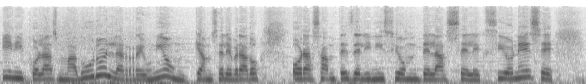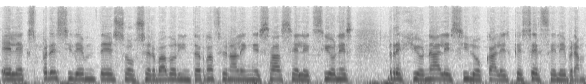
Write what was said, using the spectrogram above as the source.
y Nicolás Maduro en la reunión que han celebrado horas antes del inicio de las elecciones. Eh, el expresidente es observador internacional en esas elecciones regionales y locales que se celebran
